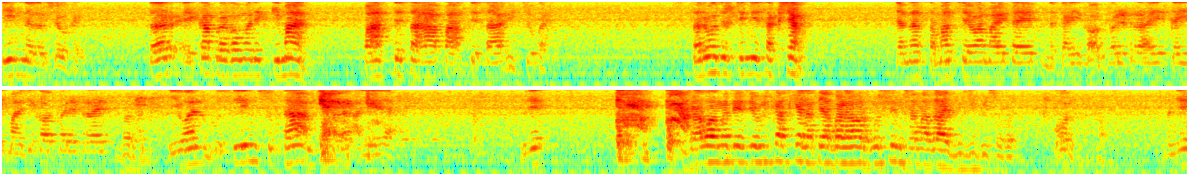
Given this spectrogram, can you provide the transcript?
तीन नगरसेवक आहेत तर एका प्रभागामध्ये किमान पाच ते सहा पाच ते सहा इच्छुक आहेत. सर्व दृष्टीने सक्षम ज्यांना समाजसेवा माहीत आहेत काही कॉर्पोरेटर आहेत काही माजी कॉर्पोरेटर आहेत. बरोबर. इवन मुस्लिम सुद्धा आमच्याकडे आलेले आहेत. म्हणजे गावामध्ये जे विकास केला त्या बळावर मुस्लिम समाज आहे बीजेपी सोबत. कोण? म्हणजे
